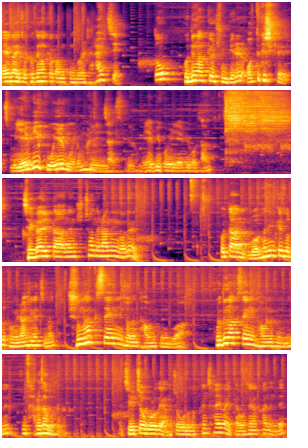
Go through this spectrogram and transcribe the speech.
애가 이제 고등학교 가면 공부를 잘 할지 또 고등학교 준비를 어떻게 시켜야 될지 뭐 예비 고1 뭐 이런 말도 음. 있지 않습니까? 뭐 예비 고1, 예비 고3 제가 일단은 추천을 하는 거는 일단 뭐 선생님께서도 동의를 하시겠지만 중학생 저는 다운 공부와 고등학생 다운 공부는 좀 다르다고 생각합니다. 질적으로도 양적으로도 큰 차이가 있다고 생각하는데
